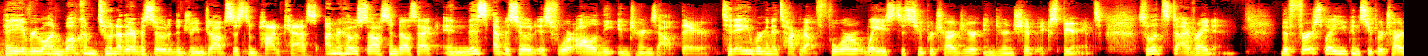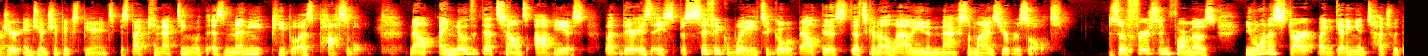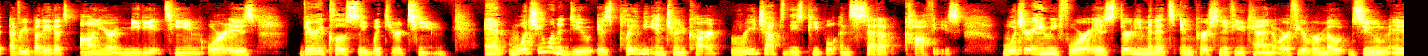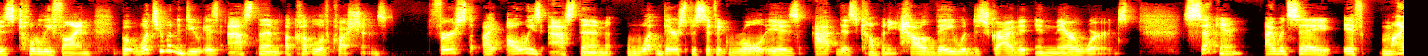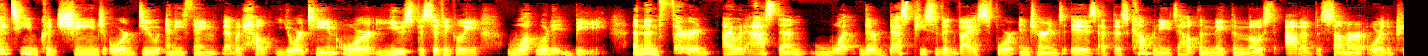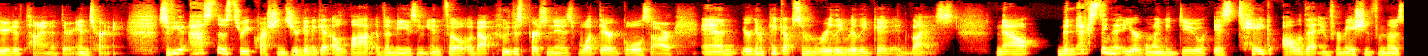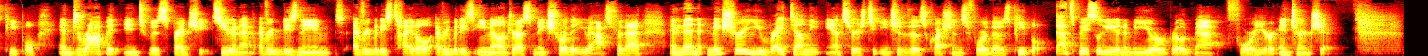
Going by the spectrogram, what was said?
Hey everyone, welcome to another episode of the Dream Job System podcast. I'm your host, Austin Belcak, and this episode is for all of the interns out there. Today, we're going to talk about four ways to supercharge your internship experience. So let's dive right in. The first way you can supercharge your internship experience is by connecting with as many people as possible. Now, I know that that sounds obvious, but there is a specific way to go about this that's going to allow you to maximize your results. So, first and foremost, you want to start by getting in touch with everybody that's on your immediate team or is very closely with your team. And what you want to do is play the intern card, reach out to these people, and set up coffees. What you're aiming for is 30 minutes in person if you can, or if you're remote, Zoom is totally fine. But what you want to do is ask them a couple of questions. First, I always ask them what their specific role is at this company, how they would describe it in their words. Second, I would say if my team could change or do anything that would help your team or you specifically, what would it be? And then third, I would ask them what their best piece of advice for interns is at this company to help them make the most out of the summer or the period of time that they're interning. So if you ask those three questions, you're going to get a lot of amazing info about who this person is, what their goals are, and you're going to pick up some really, really good advice. Now, the next thing that you're going to do is take all of that information from those people and drop it into a spreadsheet. So you're going to have everybody's names, everybody's title, everybody's email address. Make sure that you ask for that. And then make sure you write down the answers to each of those questions for those people. That's basically going to be your roadmap for your internship.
